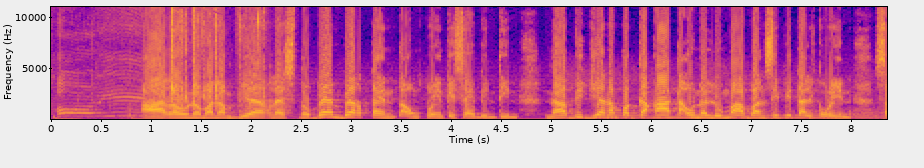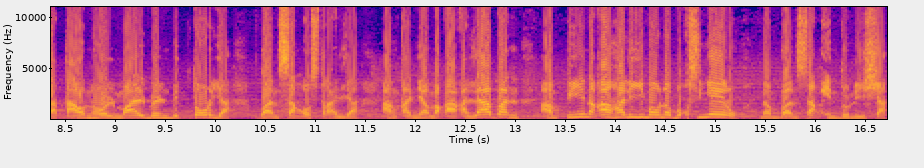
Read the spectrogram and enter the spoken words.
Corey. Araw naman ng biyernes, November 10 taong 2017, nabigyan ng pagkakataon na lumaban si Pital Corin sa Town Hall Malvern, Victoria, bansang Australia. Ang kanya makakalaban ang pinakang halimaw na boksingero ng bansang Indonesia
